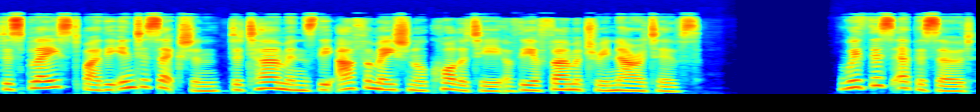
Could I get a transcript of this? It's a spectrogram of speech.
displaced by the intersection, determines the affirmational quality of the affirmatory narratives. With this episode,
